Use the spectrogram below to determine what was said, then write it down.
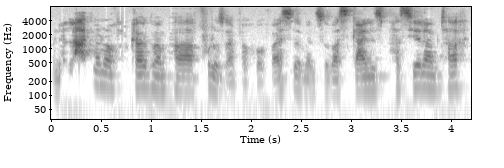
Und dann laden wir noch, glaube ich, mal ein paar Fotos einfach hoch, weißt du, wenn so was Geiles passiert am Tag.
